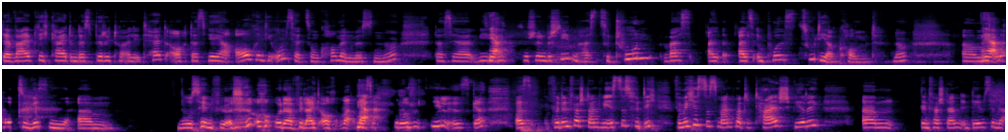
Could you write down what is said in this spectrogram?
der Weiblichkeit und der Spiritualität auch, dass wir ja auch in die Umsetzung kommen müssen. Ne? Das ja, wie, wie du Ja, so schön beschrieben hast, zu tun, was al- als Impuls zu dir kommt. Ne? ähm, ja, ohne zu wissen, ähm, wo es hinführt oder vielleicht auch, wa- was das ja. große Ziel ist. Gell? Was für den Verstand, wie ist das für dich? Für mich ist es manchmal total schwierig, ähm, den Verstand in dem Sinne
